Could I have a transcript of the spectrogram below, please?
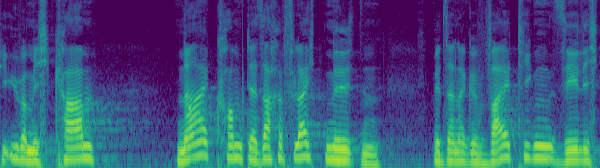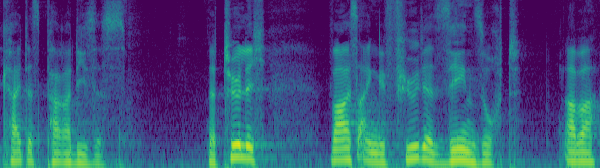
die über mich kam. Nahe kommt der Sache vielleicht Milton mit seiner gewaltigen Seligkeit des Paradieses. Natürlich war es ein Gefühl der Sehnsucht, aber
